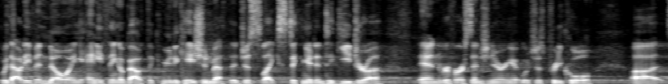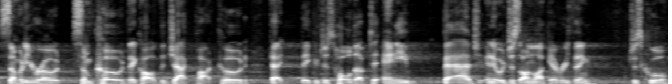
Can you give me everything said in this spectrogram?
without even knowing anything about the communication method, just like sticking it into Ghidra and reverse engineering it, which is pretty cool. Uh, somebody wrote some code, they call it the jackpot code, that they could just hold up to any badge and it would just unlock everything, which is cool.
